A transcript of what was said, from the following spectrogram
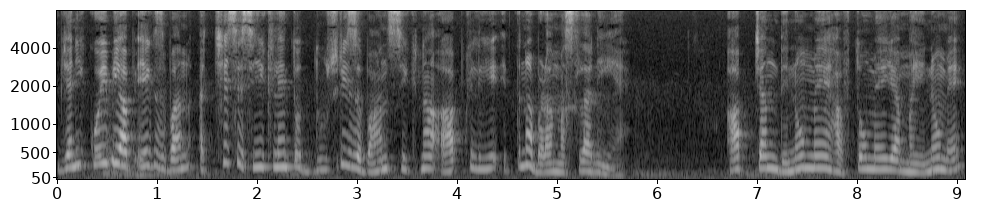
यानी कोई भी आप एक ज़बान अच्छे से सीख लें तो दूसरी ज़बान सीखना आपके लिए इतना बड़ा मसला नहीं है। आप चंद दिनों में, हफ्तों में या महीनों में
